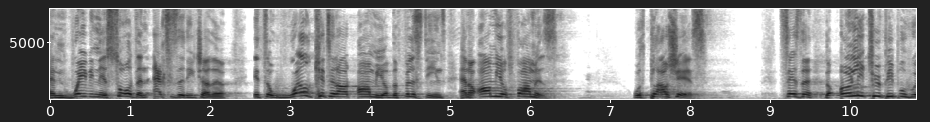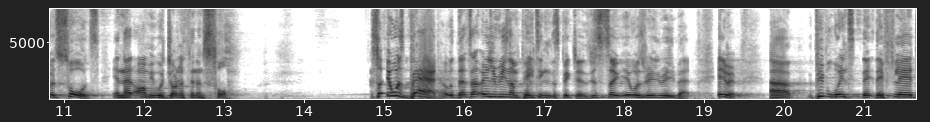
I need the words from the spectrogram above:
and waving their swords and axes at each other. It's a well kitted out army of the Philistines and an army of farmers with plowshares. It says that the only two people who had swords in that army were Jonathan and Saul. So it was bad. That's the only reason I'm painting this picture. Just so it was really, really bad. Anyway, uh, people went, they, they, fled,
